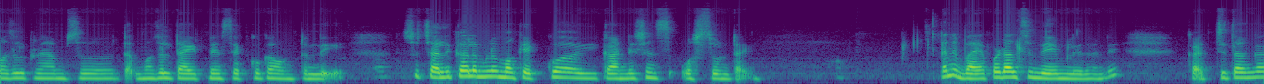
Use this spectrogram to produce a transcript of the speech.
మజిల్ క్రాంప్స్ మజిల్ టైట్నెస్ ఎక్కువగా ఉంటుంది. సో చలికాలంలో మాకు ఎక్కువ ఈ కండిషన్స్ వస్తుంటాయి. కానీ భయపడాల్సింది ఏం లేదండి. ఖచ్చితంగా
